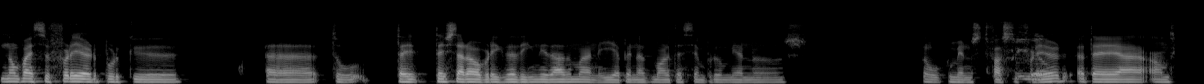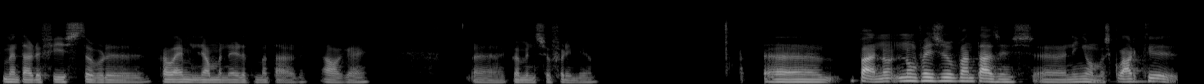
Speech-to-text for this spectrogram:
não vai sofrer porque uh, tu tens de estar ao abrigo da dignidade humana e a pena de morte é sempre o menos o que menos te faz sofrer. Até há, há, um documentário fixe sobre qual é a melhor maneira de matar alguém uh, com menos sofrimento. Uh, pá, não, não vejo vantagens uh, nenhumas. Claro que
